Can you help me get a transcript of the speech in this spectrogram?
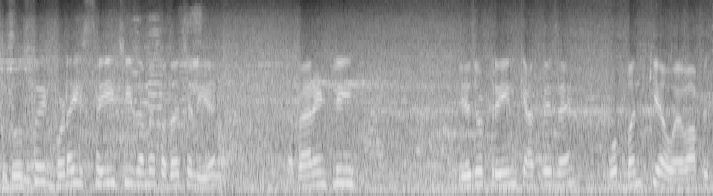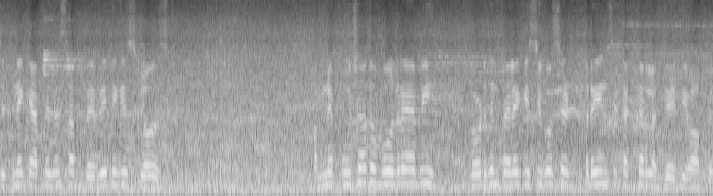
तो दोस्तों, एक बड़ा ही सही चीज़ हमें पता चली है। अपेरेंटली ये जो ट्रेन कैफ़ेज़ हैं, वो बंद किया हुआ है। वहाँ पे जितने कैफ़ेज़ हैं, सब एवरीथिंग इज़ क्लोज हमने पूछा तो बोल रहे हैं अभी थोड़े दिन पहले किसी को से ट्रेन से टक्कर लग गई थी वहाँ पे।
